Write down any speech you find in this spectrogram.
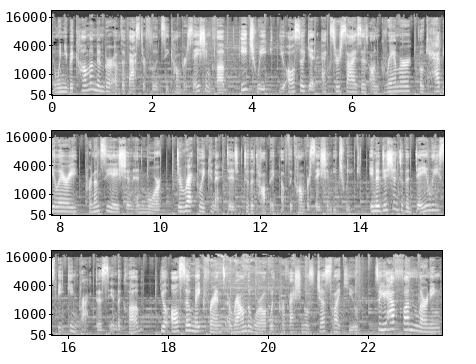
And when you become a member of the Faster Fluency Conversation Club, each week you also get exercises on grammar, vocabulary, pronunciation, and more directly connected to the topic of the conversation each week. In addition to the daily speaking practice in the club, you'll also make friends around the world with professionals just like you, so you have fun learning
